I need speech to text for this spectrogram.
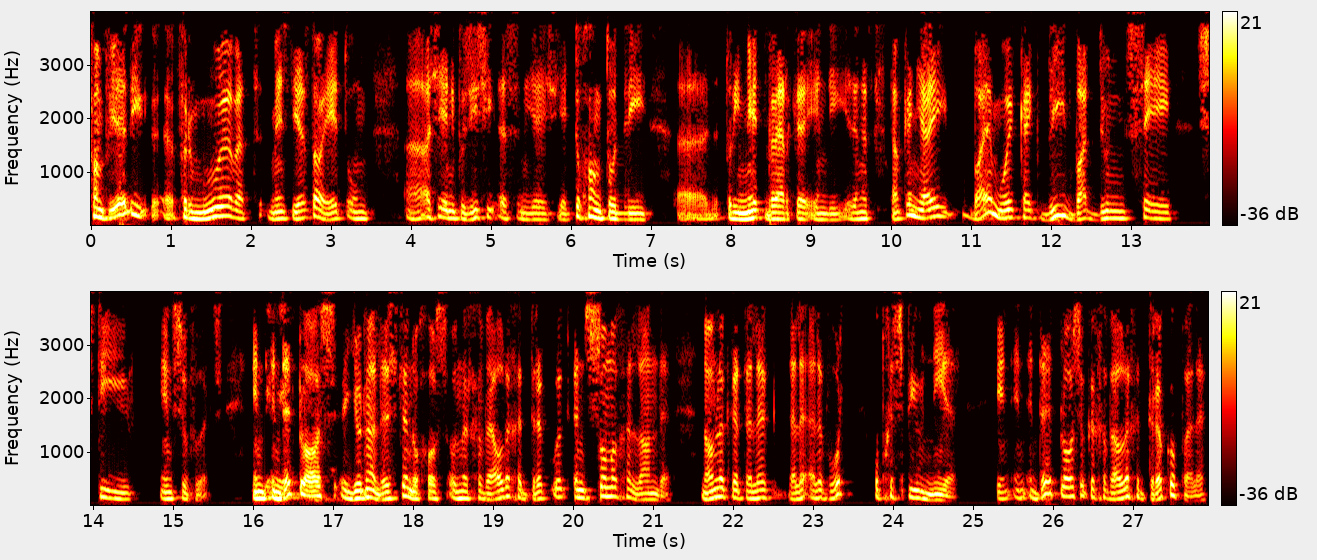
vanweë die uh, vermoë wat mense deesdae het om uh as jy in die posisie is en jy jy toegang tot die uh tot die netwerke en die dinge dan kan jy baie mooi kyk wie wat doen sê stuur ensovoorts. En en dit plaas joernaliste nogals onder geweldige druk ook in sommige lande, naamlik dat hulle hulle hulle word opgespioneer En en en dit plaas ook 'n geweldige druk op hulle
